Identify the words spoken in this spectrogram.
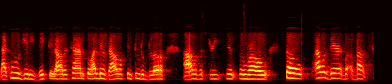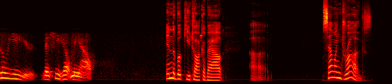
Like we would get evicted all the time, so I lived all up and through the bluff, Oliver Street, Simpson Road. So I was there about two years that she helped me out. In the book, you talk about uh, selling drugs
